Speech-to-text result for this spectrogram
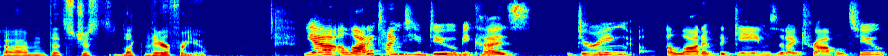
um, that's just like there for you. Yeah, a lot of times you do because during a lot of the games that I travel to,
